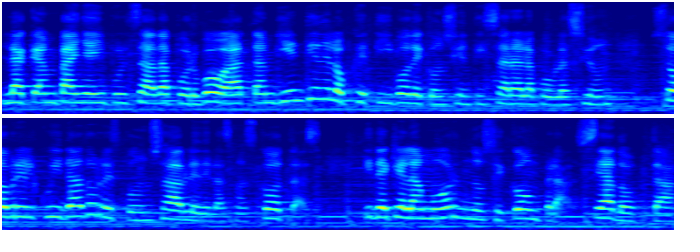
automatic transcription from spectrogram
La campaña impulsada por BOA también tiene el objetivo de concientizar a la población sobre el cuidado responsable de las mascotas y de que el amor no se compra, se adopta.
